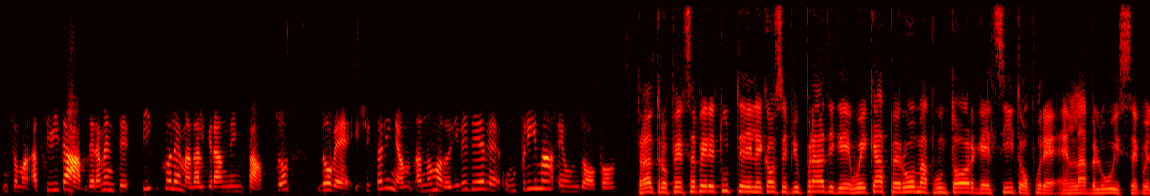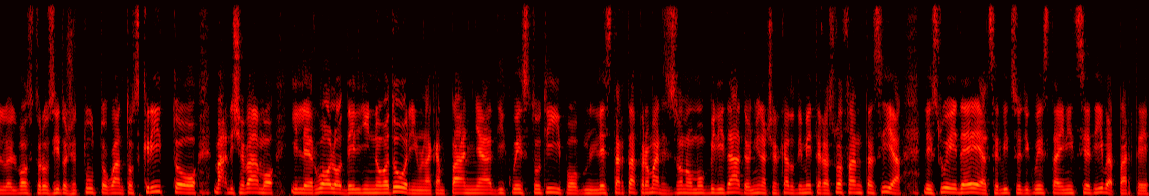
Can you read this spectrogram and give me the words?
Insomma, attività veramente piccole ma dal grande impatto dove i cittadini hanno modo di vedere un prima e un dopo. Tra l'altro per sapere tutte le cose più pratiche wakeuproma.org è il sito oppure Enlab Luis, quello il vostro sito, c'è tutto quanto scritto, ma dicevamo il ruolo degli innovatori in una campagna di questo tipo, le start-up romane si sono mobilitate, ognuno ha cercato di mettere la sua fantasia, le sue idee al servizio di questa iniziativa, a parte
